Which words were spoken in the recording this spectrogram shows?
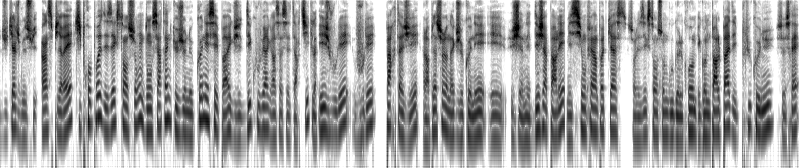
duquel je me suis inspiré qui propose des extensions dont certaines que je ne connaissais pas et que j'ai découvert grâce à cet article et je voulais vous les partager. Alors bien sûr, il y en a que je connais et j'en ai déjà parlé, mais si on fait un podcast sur les extensions de Google Chrome et qu'on ne parle pas des plus connus, ce serait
